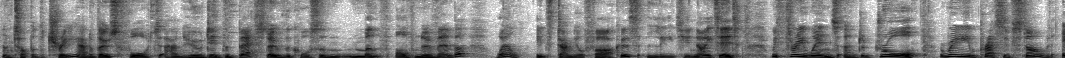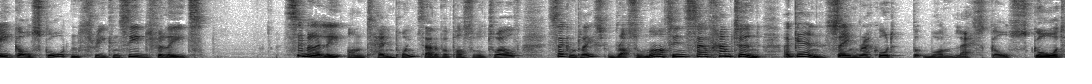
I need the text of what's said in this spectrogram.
And top of the tree, out of those four, and who did the best over the course of the month of November? Well, it's Daniel Farke's, Leeds United, with three wins and a draw. A really impressive start with eight goals scored and three conceded for Leeds. Similarly, on 10 points out of a possible 12, second place Russell Martin, Southampton. Again, same record, but one less goal scored.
